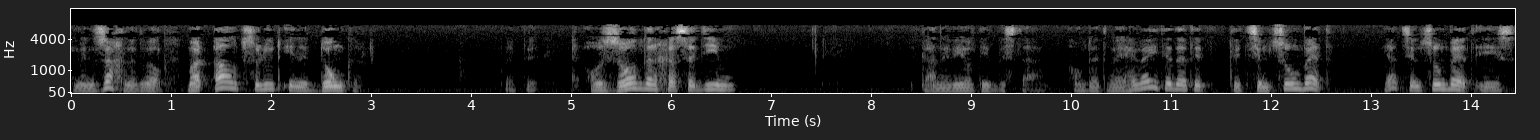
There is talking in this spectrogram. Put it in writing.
Men zag dat wel, maar absoluut in het donker. Zonder chassadim kan de wereld niet bestaan. Omdat wij weten dat het, het Tsimtsumbed, ja, Tsimtsumbed is,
